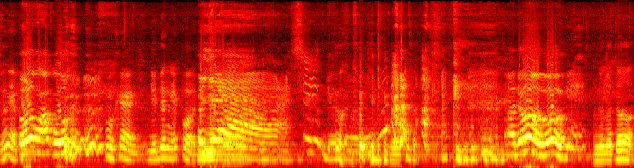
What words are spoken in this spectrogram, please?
Lu ngepot? Oh, kok aku? Bukan, dia udah ngepot. Oh iya. Shit gitu. Aduh. dulu tuh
